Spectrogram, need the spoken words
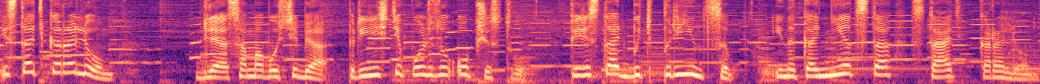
и стать королем для самого себя, принести пользу обществу, перестать быть принцип и, наконец-то, стать королем.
